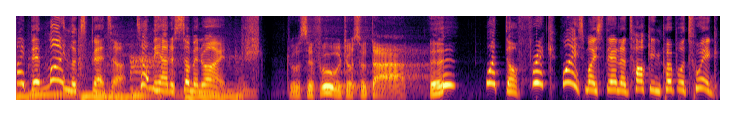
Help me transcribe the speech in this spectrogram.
I bet mine looks better. Tell me how to summon mine. Josefu Josuta. Huh? What the frick? Why is my stand a talking purple twig?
